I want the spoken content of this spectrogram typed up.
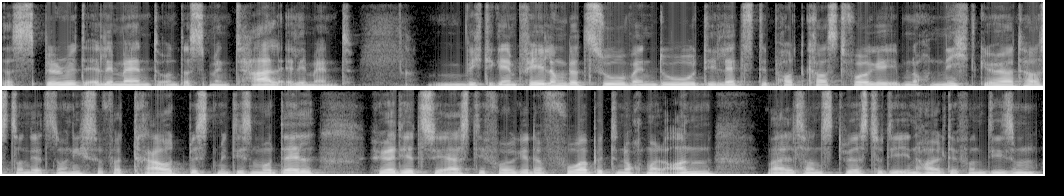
Das Spirit-Element und das Mental-Element. Wichtige Empfehlung dazu, wenn du die letzte Podcast-Folge eben noch nicht gehört hast und jetzt noch nicht so vertraut bist mit diesem Modell, hör dir zuerst die Folge davor bitte nochmal an, weil sonst wirst du die Inhalte von diesem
